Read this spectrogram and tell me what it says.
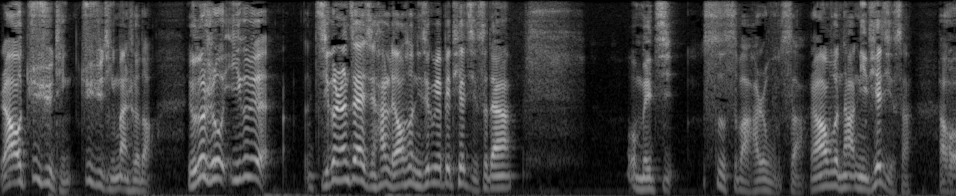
然后继续停继续停慢车道。有的时候一个月几个人在一起还聊说你这个月被贴几次单，我没记四次吧还是五次啊？然后问他你贴几次啊？我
